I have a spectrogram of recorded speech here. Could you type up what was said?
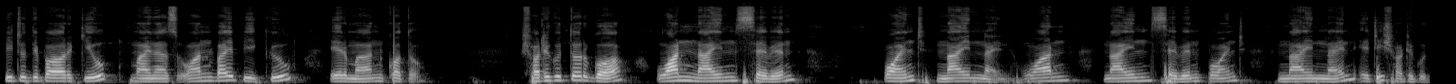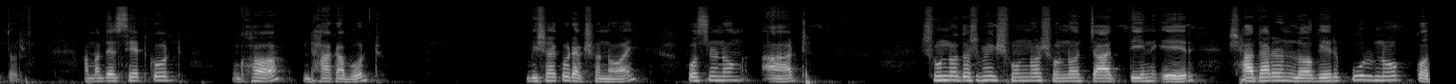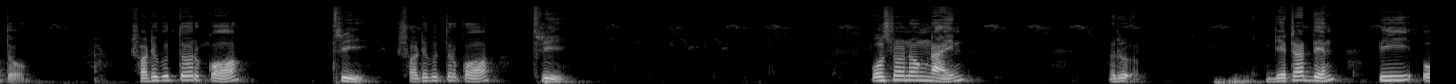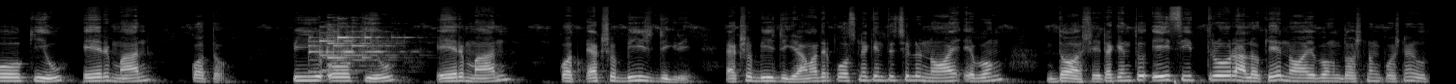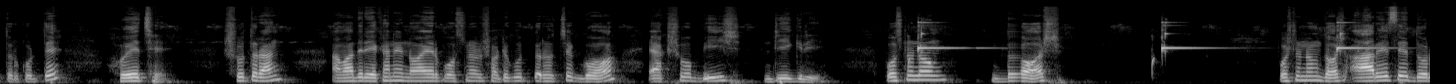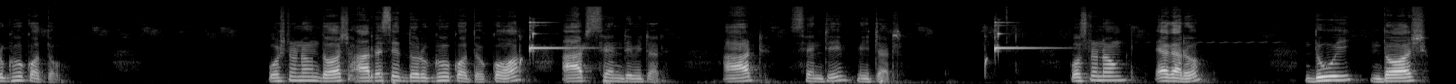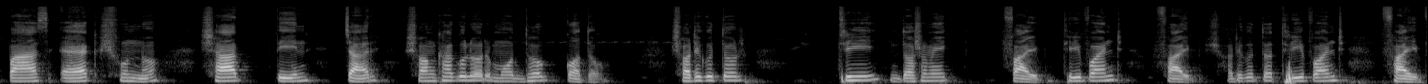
P to the power cube minus one by P Q এর মান কত? সঠিক উত্তর গ one nine seven point nine nine one nine seven point nine nine এটি সঠিক উত্তর। আমাদের সেট কোড ঘ, ঢাকা বোর্ড। বিষয় কোড একশো নয়। প্রশ্ন নং আট শূন্য দশমিক শূন্য শূন্য চার তিন এর সাধারণ লগের পূর্ণ কত? সঠিক উত্তর ক থ্রি সঠিক উত্তর ক থ্রি প্রশ্ন নং নাইন গেটার দেন পি ও কিউ এর মান কত? পি ও কিউ এর মান কত? একশো বিশ ডিগ্রি। একশো বিশ ডিগ্রি। আমাদের প্রশ্ন কিন্তু ছিল নয় এবং দশ। এটা কিন্তু এই চিত্রর আলোকে নয় এবং দশ নং প্রশ্নের উত্তর করতে হয়েছে। সুতরাং আমাদের এখানে নয়ের প্রশ্নের সঠিক উত্তর হচ্ছে গ, একশো বিশ ডিগ্রি। প্রশ্ন নং দশ। প্রশ্ন নং দশ আর এস এর দৈর্ঘ্য কত? প্রশ্ন নং দশ আর এস এর দৈর্ঘ্য কত? ক, আট সেন্টিমিটার। আট সেন্টিমিটার। প্রশ্ন নং এগারো। দুই, দশ, পাঁচ, এক, শূন্য, সাত, তিন, চার সংখ্যাগুলোর মধ্য কত? সঠিক উত্তর থ্রি দশমিক ফাইভ থ্রি পয়েন্ট ফাইভ সঠিক উত্তর থ্রি পয়েন্ট ফাইভ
